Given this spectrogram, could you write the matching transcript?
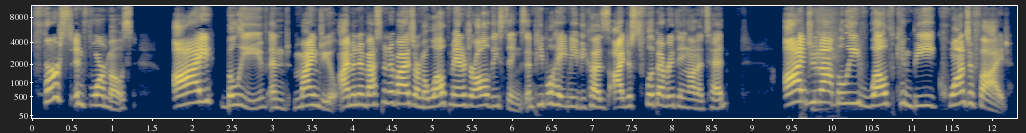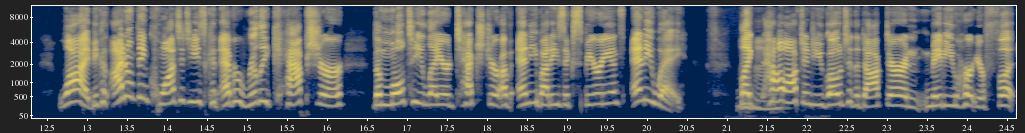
First and foremost, I believe, and mind you, I'm an investment advisor, I'm a wealth manager, all of these things, and people hate me because I just flip everything on its head. I do not believe wealth can be quantified. Why? Because I don't think quantities can ever really capture the multi layered texture of anybody's experience anyway. Like, mm-hmm. how often do you go to the doctor and maybe you hurt your foot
